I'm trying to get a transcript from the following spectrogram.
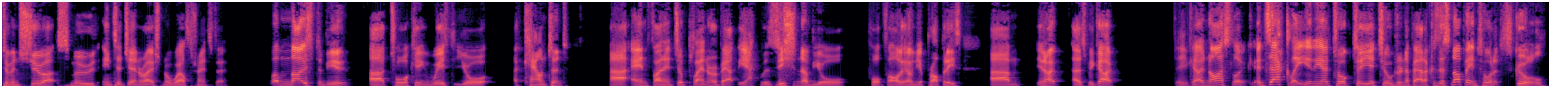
to ensure smooth intergenerational wealth transfer? Well, most of you are talking with your accountant uh, and financial planner about the acquisition of your portfolio and your properties. Um, you know, as we go. There you go. Nice, Luke. Exactly. You know, talk to your children about it because it's not being taught at school.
